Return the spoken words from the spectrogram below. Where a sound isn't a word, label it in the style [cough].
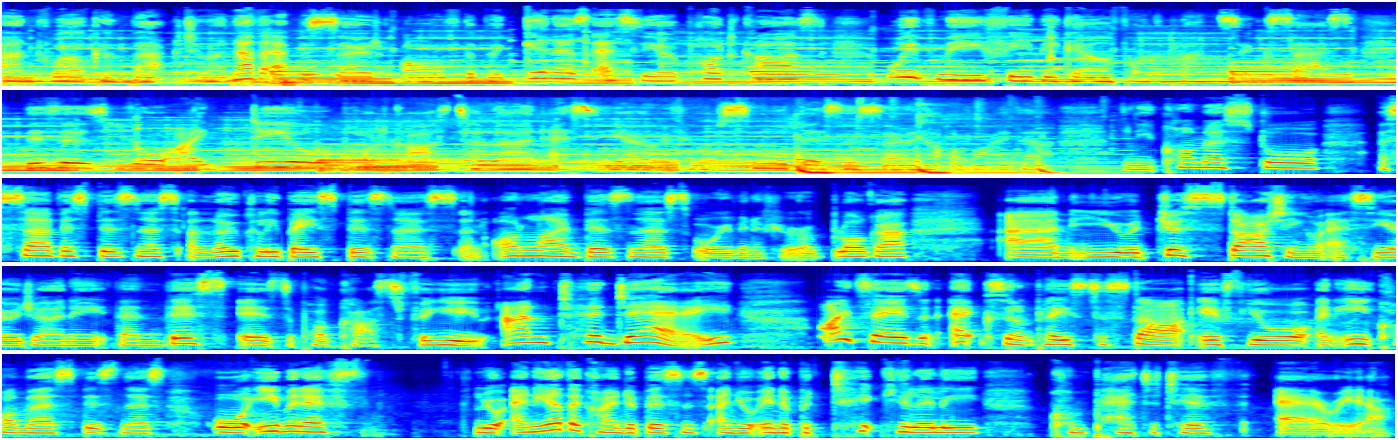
and welcome back to another episode of the Beginners SEO podcast with me, Phoebe Gill from the Plan Success. This is your ideal podcast to learn SEO if you're a small business owner of either an e commerce store, a service business, a locally based business, an online business, or even if you're a blogger and you are just starting your SEO journey, then this is the podcast for you. And today, I'd say is an excellent place to start if you're an e commerce business or even if you're any other kind of business and you're in a particularly competitive area.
